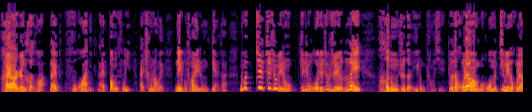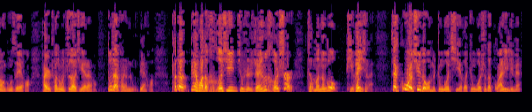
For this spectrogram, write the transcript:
海尔认可的话来孵化你，来帮扶你，来成长为内部创业这种典范。那么这这就是一种，这就我觉得就是类合同制的一种创新。就在互联网公，我们经历的互联网公司也好，还是传统的制造企业也好，都在发生这种变化。它的变化的核心就是人和事儿怎么能够匹配起来。在过去的我们中国企业和中国式的管理里面，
